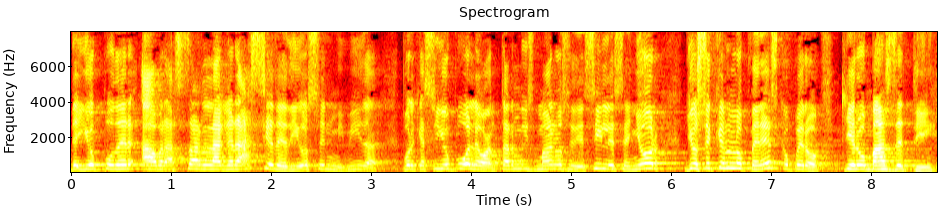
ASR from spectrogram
de yo poder abrazar la gracia de Dios en mi vida. Porque así yo puedo levantar mis manos y decirle, Señor, yo sé que no lo merezco, pero quiero más de ti.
